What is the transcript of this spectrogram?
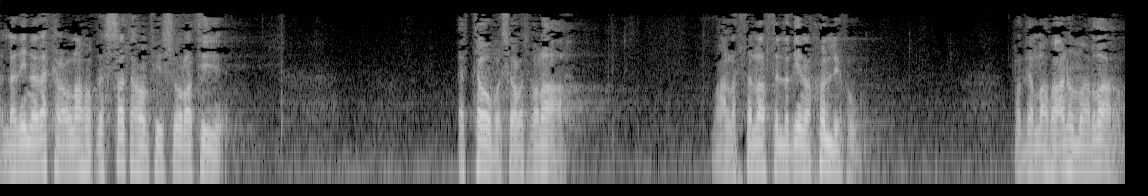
الذين ذكر الله قصتهم في سورة التوبة سورة براءة وعلى الثلاثة الذين خلفوا رضي الله عنهم وأرضاهم.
